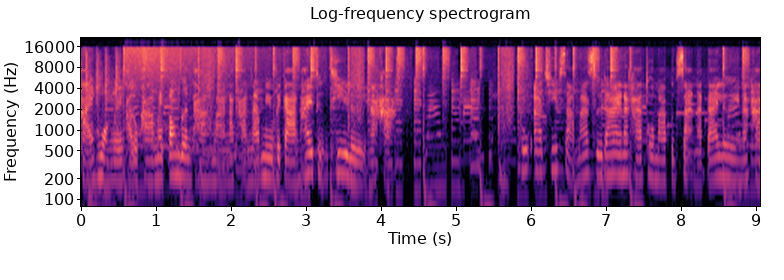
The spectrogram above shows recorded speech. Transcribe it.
หายห่วงเลยค่ะลูกค้าไม่ต้องเดินทางมานะคะ นัดมีบริการให้ถึงที่เลยนะคะ ทุกอาชีพสามารถซื้อได้นะคะ โทรมาปรึกษานัดได้เลยนะคะ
